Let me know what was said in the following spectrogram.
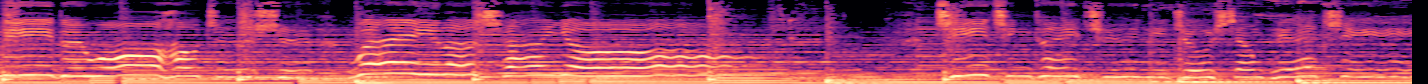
你对我好只是为了占有激情褪去你就像憋气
